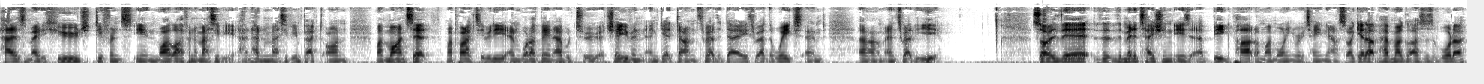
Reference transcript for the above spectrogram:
has made a huge difference in my life and a massive and had a massive impact on my mindset, my productivity, and what I've been able to achieve and, and get done throughout the day, throughout the weeks, and um, and throughout the year. So there, the, the meditation is a big part of my morning routine now. So I get up, have my glasses of water,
